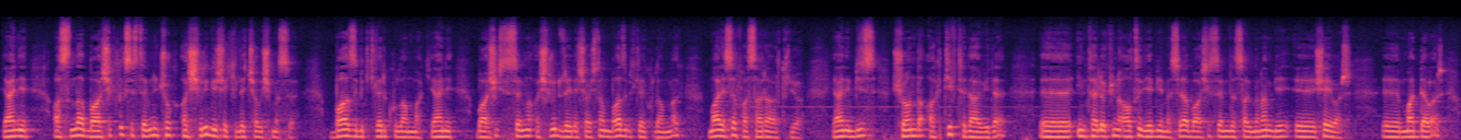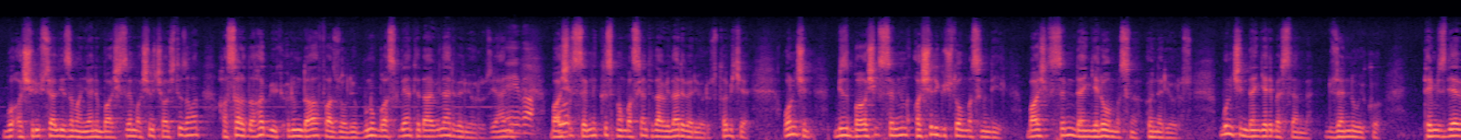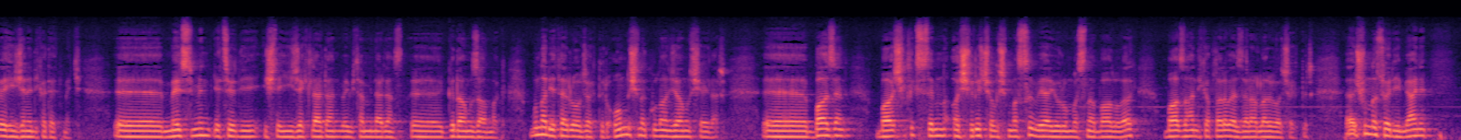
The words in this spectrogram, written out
Yani aslında bağışıklık sisteminin çok aşırı bir şekilde çalışması, bazı bitkileri kullanmak, yani bağışıklık sistemini aşırı düzeyde çalıştıran bazı bitkileri kullanmak maalesef hasarı artırıyor. Yani biz şu anda aktif tedavide e, interleukin 6 diye bir mesela bağışıklık sisteminde salgılanan bir e, şey var e, madde var. Bu aşırı yükseldiği zaman yani bağışıklık sistemi aşırı çalıştığı zaman hasar daha büyük, ölüm daha fazla oluyor. Bunu baskılayan tedaviler veriyoruz. Yani Eyvah. bağışıklık Bu- sistemini kısmen baskılayan tedaviler veriyoruz. Tabii ki. Onun için biz bağışıklık sisteminin aşırı güçlü olmasını değil, bağışıklık sisteminin dengeli olmasını öneriyoruz. Bunun için dengeli beslenme, düzenli uyku, temizliğe ve hijyene dikkat etmek. Ee, mevsimin getirdiği işte yiyeceklerden ve vitaminlerden e, gıdamızı almak. Bunlar yeterli olacaktır. Onun dışında kullanacağımız şeyler. Ee, bazen bağışıklık sisteminin aşırı çalışması veya yorulmasına bağlı olarak bazı handikaplara ve zararlara yol açacaktır. E, şunu da söyleyeyim yani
